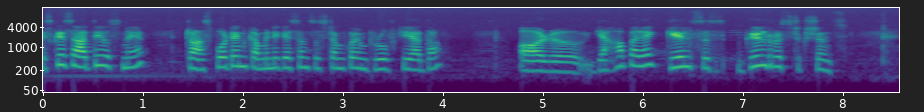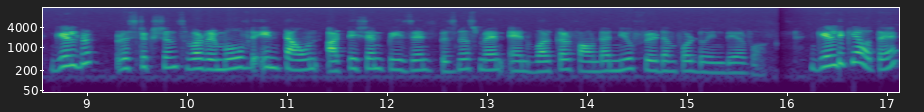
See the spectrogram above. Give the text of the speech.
इसके साथ ही उसने ट्रांसपोर्ट एंड कम्युनिकेशन सिस्टम को इम्प्रूव किया था और यहाँ पर है guild guild restrictions guild restrictions were removed in town, artisan, peasant businessmen and worker found a new freedom for doing their work guild क्या होते हैं?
